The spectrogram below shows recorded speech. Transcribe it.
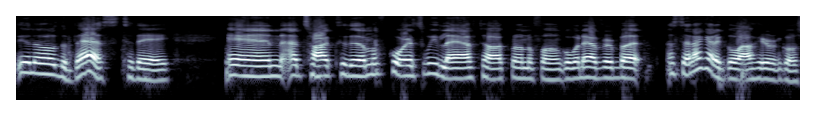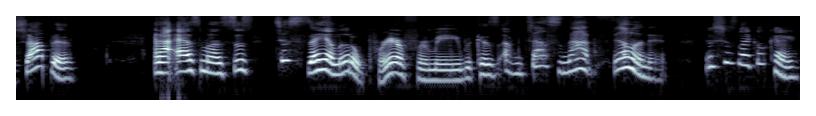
you know, the best today. And I talked to them. Of course, we laughed, talked on the phone, or whatever. But I said, I got to go out here and go shopping. And I asked my sister, just say a little prayer for me because I'm just not feeling it. And she's like, okay.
